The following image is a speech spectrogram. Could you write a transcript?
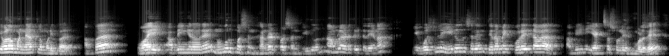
இவ்வளோ மணி நேரத்தில் முடிப்பார். அப்போ ஒய் அப்படிங்கிறவரு நூறு பர்சன்ட் ஹண்ட்ரட் பர்சன்ட் இது வந்து நம்மளும் எடுத்துக்கிட்டது. ஏன்னா நீ கொஸ்டினில் இருபது சதவீதம் திறமை குறைந்தவர் அப்படின்னு எக்ஸை சொல்லியிருக்கும் பொழுது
